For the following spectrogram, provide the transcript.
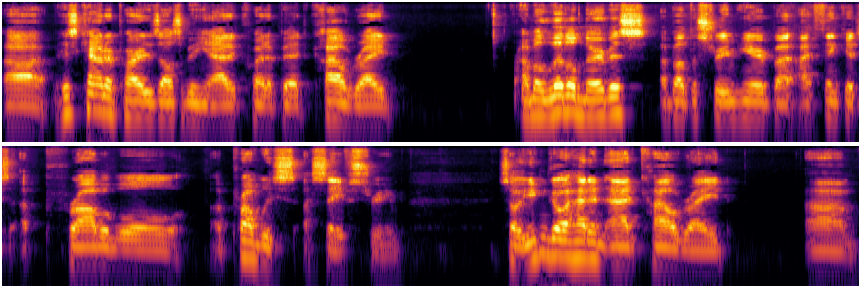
Uh, his counterpart is also being added quite a bit. Kyle Wright. I'm a little nervous about the stream here, but I think it's a probable, a probably a safe stream. So you can go ahead and add Kyle Wright. Um,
